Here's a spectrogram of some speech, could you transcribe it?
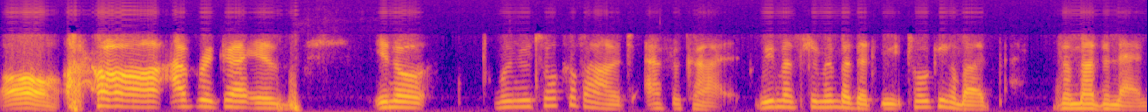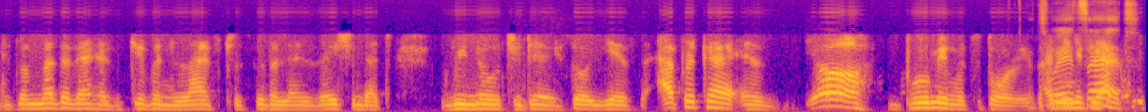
oh. Africa is, you know, when we talk about Africa, we must remember that we're talking about the motherland, the mother that has given life to civilization that we know today. So yes, Africa is oh, booming with stories. That's I mean, if at. You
